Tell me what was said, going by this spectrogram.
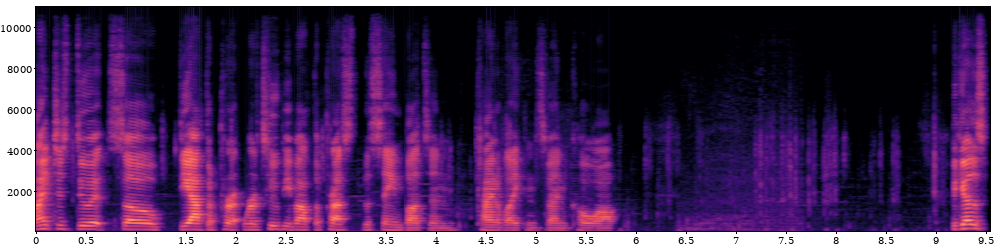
Might just do it so you have to where two people have to press the same button, kind of like in Sven co-op. Because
